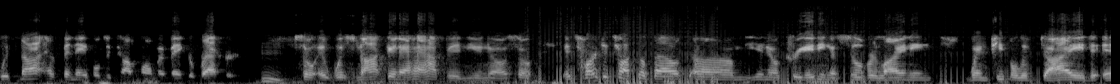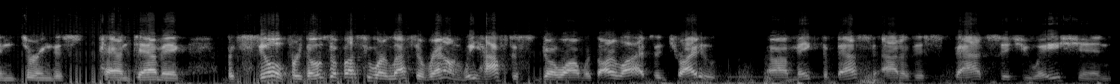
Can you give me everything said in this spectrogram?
would not have been able to come home and make a record. Mm. So it was not going to happen, you know. So it's hard to talk about, um, you know, creating a silver lining when people have died in during this pandemic. But still, for those of us who are left around, we have to go on with our lives and try to uh, make the best out of this bad situation.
